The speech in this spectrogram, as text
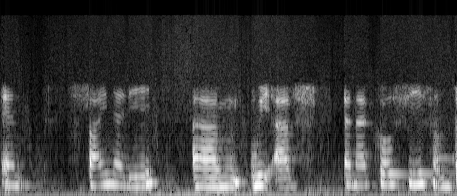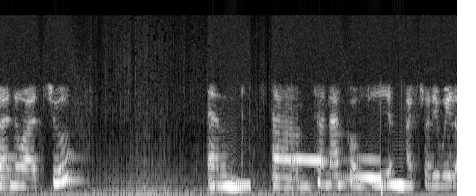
And finally, um, we have Tanna Coffee from Vanuatu. And um, Tanna Coffee actually will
